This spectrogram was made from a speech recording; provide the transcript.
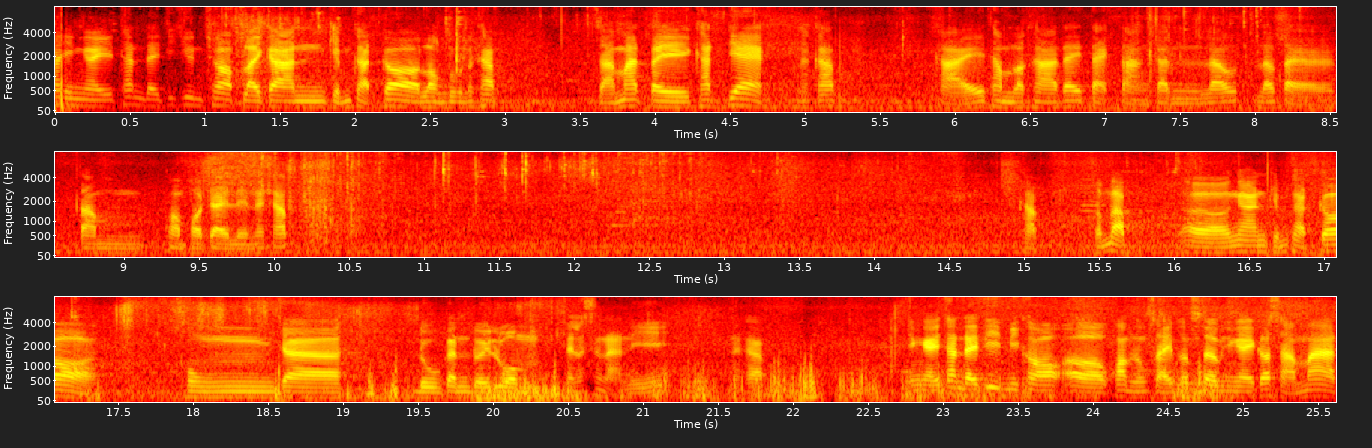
ถ้ายังไงท่านใดที่ชื่นชอบรายการเข็มขัดก็ลองดูนะครับ สามารถไปคัดแยกนะครับ ขายทำราคาได้แตกต่างกันแล้วแล้วแต่ตามความพอใจเลยนะครับครับสำหรับงานเข็มขัดก็คงจะดูกันโดยรวมในลักษณะนี้นะครับยังไงท่านใดที่มีข้อความสงสัยเพิ่มเติมยังไงก็สามารถ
